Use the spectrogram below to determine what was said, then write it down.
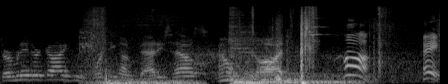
exterminator guy who's working on Batty's house? Oh, God. Huh. Hey,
